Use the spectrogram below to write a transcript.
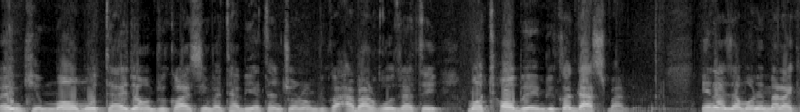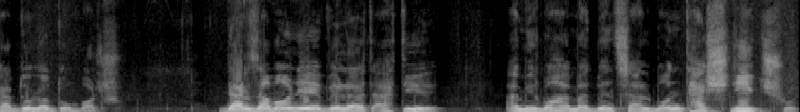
و اینکه ما متحد آمریکا هستیم و طبیعتا چون آمریکا ابرقدرته ما تابع امریکا دست برداریم این از زمان ملک عبدالله دنبال شد. در زمان ولایت عهدی امیر محمد بن سلمان تشدید شد.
